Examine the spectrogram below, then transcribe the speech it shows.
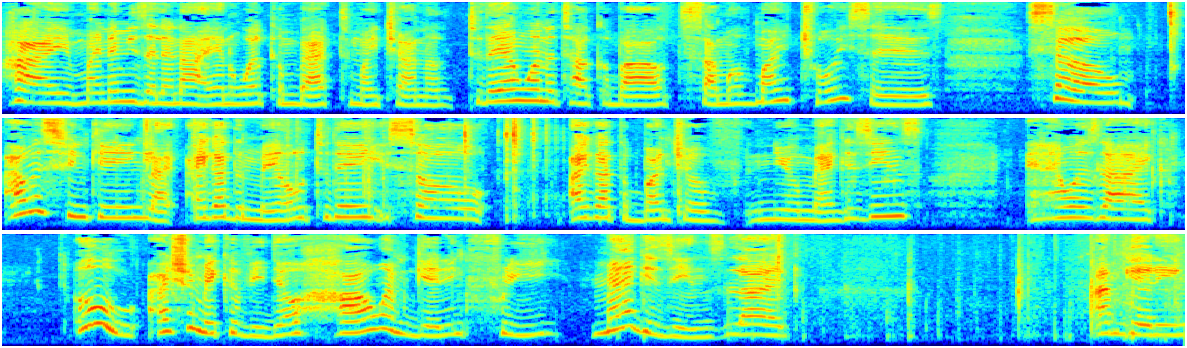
Hi, my name is Elena and welcome back to my channel. Today I want to talk about some of my choices. So, I was thinking like I got the mail today, so I got a bunch of new magazines and I was like, oh, I should make a video how I'm getting free magazines. Like, I'm getting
